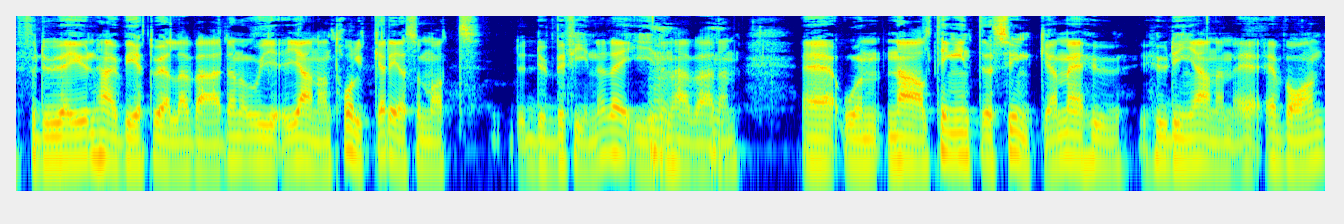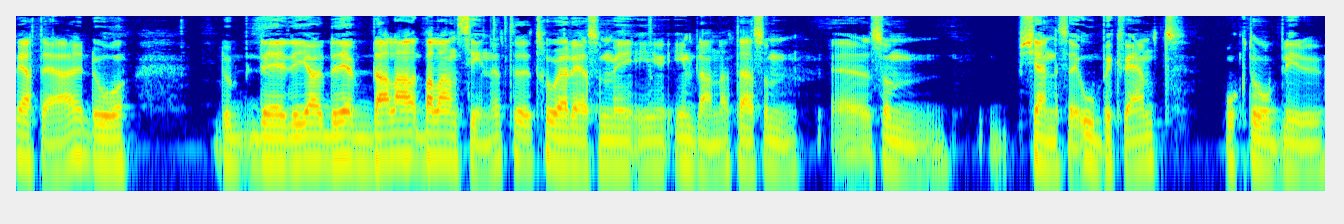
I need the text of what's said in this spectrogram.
för du är ju i den här virtuella världen och hjärnan tolkar det som att du befinner dig i mm. den här världen. Eh, och när allting inte synkar med hur, hur din hjärna är, är van vid att det är, då, då det, det, det är balanssinnet tror jag det är som är inblandat där som eh, som känner sig obekvämt och då blir du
